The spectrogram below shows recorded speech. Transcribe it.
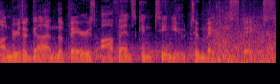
Under the gun, the Bears offense continued to make mistakes.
